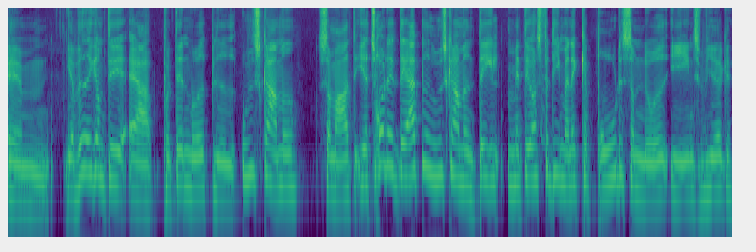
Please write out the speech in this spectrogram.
øhm, jeg ved ikke, om det er på den måde blevet udskammet så meget. Jeg tror, det, det er blevet udskammet en del, men det er også fordi, man ikke kan bruge det som noget i ens virke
